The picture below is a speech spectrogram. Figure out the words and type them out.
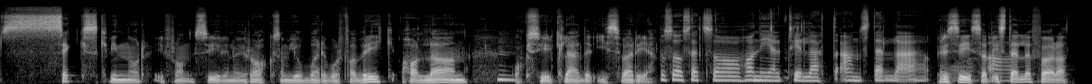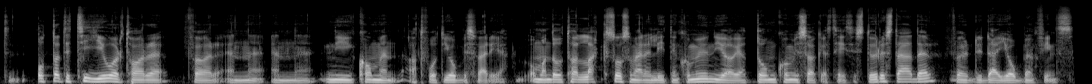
sex kvinnor från Syrien och Irak som jobbar i vår fabrik, har lön mm. och syr kläder i Sverige. På så sätt så har ni hjälpt till att anställa? Och, Precis, att ja. istället för att 8 till 10 år tar det för en, en nykommen att få ett jobb i Sverige. Om man då tar Laxå som är en liten kommun gör ju att de kommer söka sig till större städer för det är där jobben finns.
